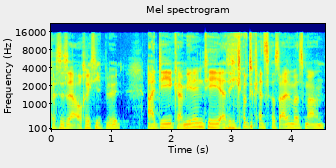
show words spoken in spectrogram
Das ist ja auch richtig blöd. AD, Kamillentee, also ich glaube, du kannst aus allem was machen.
